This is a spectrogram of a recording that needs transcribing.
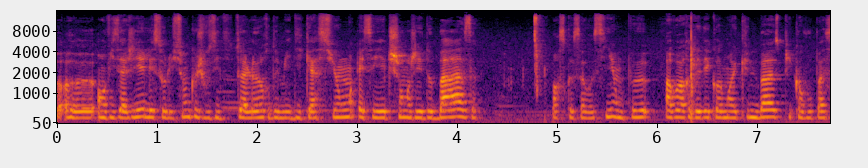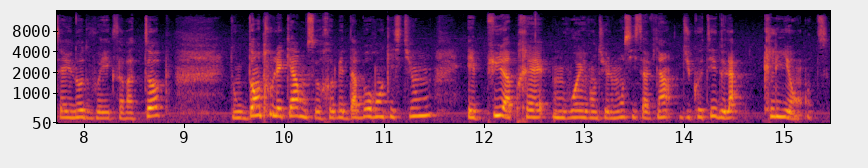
euh, envisager les solutions que je vous ai dit tout à l'heure de médication, essayer de changer de base, parce que ça aussi on peut avoir des décollements avec une base puis quand vous passez à une autre vous voyez que ça va top donc dans tous les cas on se remet d'abord en question et puis après on voit éventuellement si ça vient du côté de la cliente.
